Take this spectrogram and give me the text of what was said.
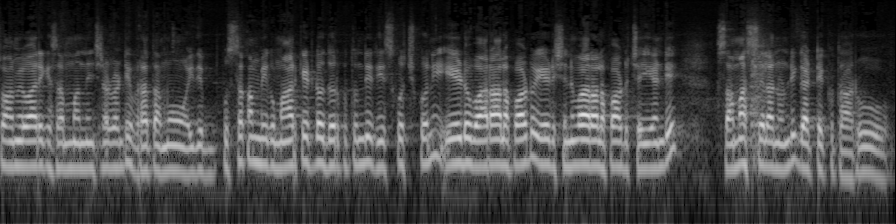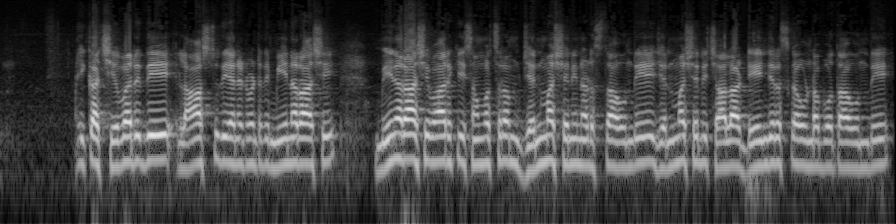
స్వామి వారికి సంబంధించినటువంటి వ్రతము. ఇది పుస్తకం మీకు మార్కెట్లో దొరుకుతుంది. తీసుకొచ్చుకొని ఏడు వారాలు పాటు ఏడు శనివారాల పాటు చేయండి. సమస్యల నుండి గట్టెక్కుతారు. ఇక చివరిది లాస్ట్ది అనేటువంటిది మీనరాశి. మీనరాశి వారికి ఈ సంవత్సరం జన్మ శని నడుస్తూ ఉంది. జన్మ శని చాలా డేంజరస్గా ఉండబోతూ ఉంది.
